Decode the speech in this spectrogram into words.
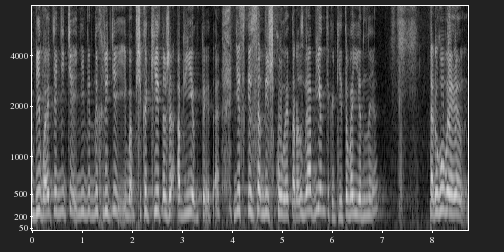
убиваете детей, невидных людей и вообще какие-то же объекты. Это детские сады, школы, это разве объекты какие-то военные? Торговые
